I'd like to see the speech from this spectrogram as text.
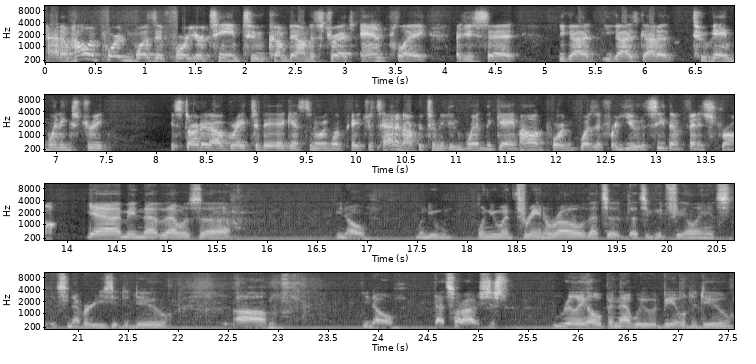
Adam, how important was it for your team to come down the stretch and play? As you said, you got you guys got a two game winning streak it started out great today against the New England Patriots. Had an opportunity to win the game. How important was it for you to see them finish strong? Yeah, I mean that that was, uh, you know, when you when you win three in a row, that's a that's a good feeling. It's it's never easy to do. Um, you know, that's what I was just really hoping that we would be able to do.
